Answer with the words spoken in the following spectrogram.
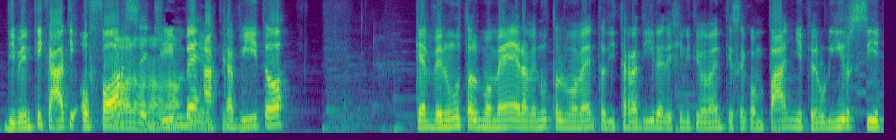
dimenticati. O forse No, no, no, Jimbe ha capito che è venuto momento, era venuto il momento di tradire definitivamente i suoi compagni per unirsi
